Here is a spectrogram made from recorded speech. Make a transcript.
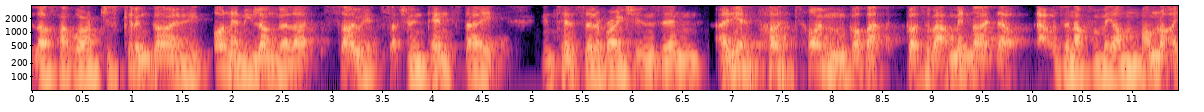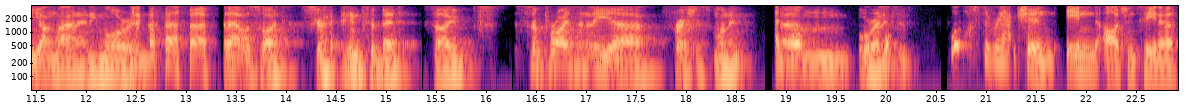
last night where I just couldn't go any, on any longer. Like so, it's such an intense day, intense celebrations, and and yeah, by the time I got back, got to about midnight, that that was enough for me. I'm I'm not a young man anymore, and that was fine. Straight into bed. So surprisingly uh, fresh this morning, and what, um, all relative. what was the reaction in Argentina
